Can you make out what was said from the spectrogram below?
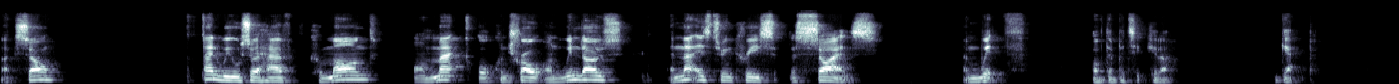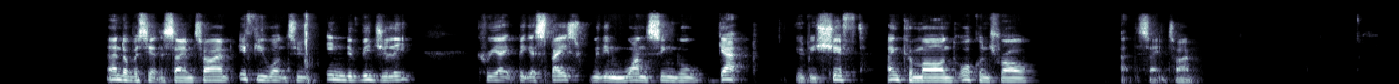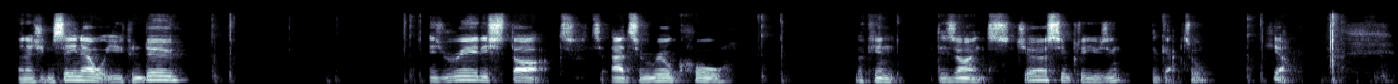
like so. And we also have command on Mac or control on Windows, and that is to increase the size and width of the particular gap. And obviously at the same time, if you want to individually create bigger space within one single gap, you'd be shift and command or control at the same time. And as you can see now, what you can do is really start to add some real cool looking designs, just simply using the gap tool here.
